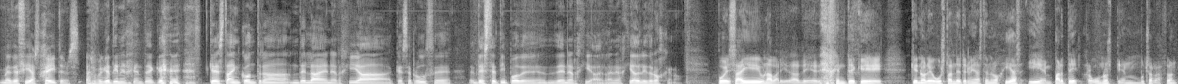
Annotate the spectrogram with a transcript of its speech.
me decías, haters? ¿Por qué tiene gente que, que, está en contra de la energía que se produce, de este tipo de, de energía, de la energía del hidrógeno? Pues hay una variedad de, de gente que, que no le gustan determinadas tecnologías y en parte algunos tienen mucha razón.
